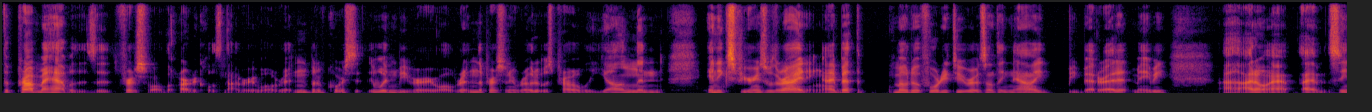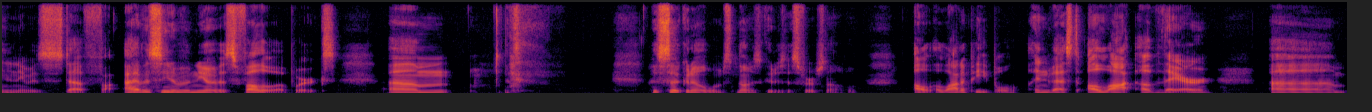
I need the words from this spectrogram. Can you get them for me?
the problem I have with it is that, first of all, the article is not very well written, but of course it wouldn't be very well written. The person who wrote it was probably young and inexperienced with writing. I bet the Moto 42 wrote something now, he'd be better at it, maybe. Uh, I don't have, I haven't seen any of his stuff. I haven't seen any of his follow up works. Um, his second album's not as good as his first album a, a lot of people invest a lot of their um,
